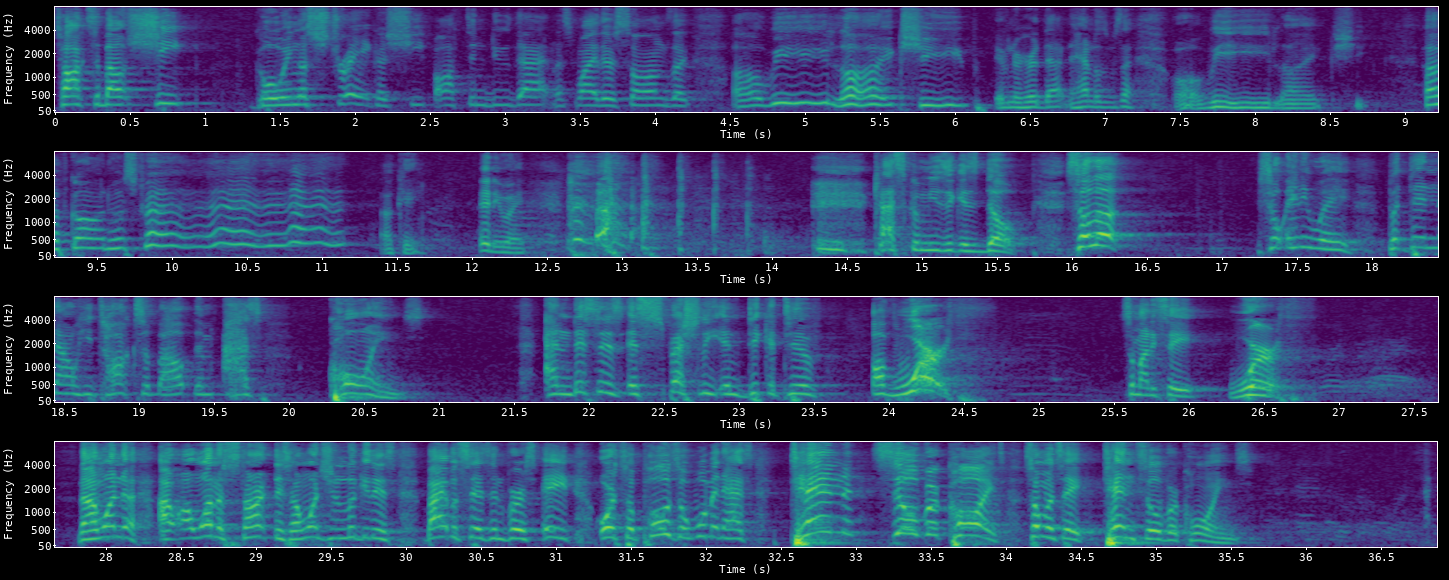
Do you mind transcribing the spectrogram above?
Talks about sheep going astray because sheep often do that. That's why there's songs like, Are we like sheep? You heard that? Handel's say, Are we like sheep? Have gone astray. Okay, anyway. Classical music is dope. So look, so anyway, but then now he talks about them as coins. And this is especially indicative of worth. Somebody say worth. Now I want to I, want to start this. I want you to look at this. Bible says in verse 8, or suppose a woman has 10 silver coins. Someone say 10 silver coins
